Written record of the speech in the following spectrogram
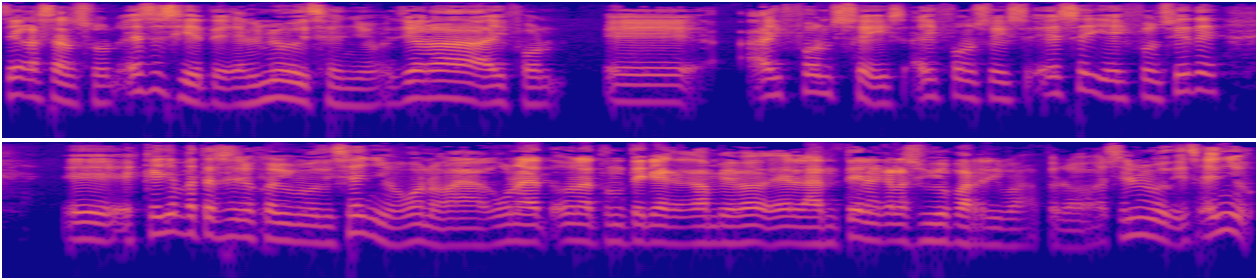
Llega Samsung S7, el mismo diseño. Llega iPhone, eh, iPhone 6, iPhone 6S y iPhone 7. Eh, es que lleva tres años con el mismo diseño. Bueno, alguna una tontería que ha cambiado la antena que la subió para arriba, pero es el mismo diseño.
